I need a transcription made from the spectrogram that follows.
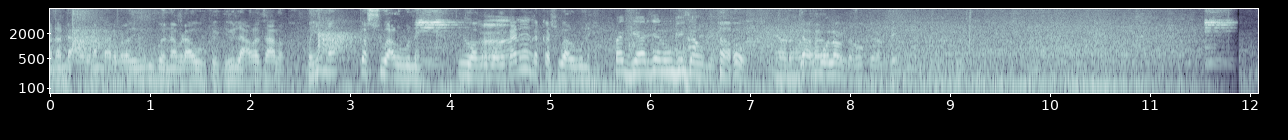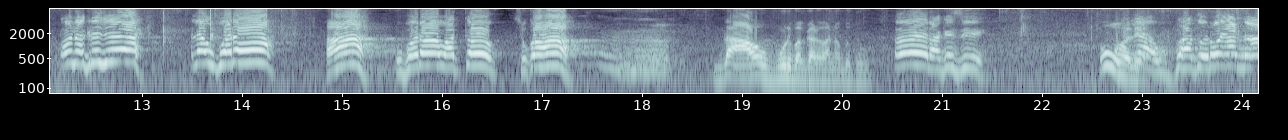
અને દાળવાળા દાળવાળા એવું બનાવડાવું કંઈ એવી લાલ ચાલો. પછી ને કશું આવવું નહીં. ડોગર આગળ કાઢીએ ને કશું આવવું નહીં. પછી ઘેર જઈને ઊંઘી જાઉં કે. હો. હેડો, જાઓ, હું બોલાવતો. Okay, okay. એટલે ઊભા રહો. હા? ઊભા રહો વાત કહું. શું કહો? આવો મૂડ બગાડવાનો બધું. એ રાકેશજી. શું હલે? યાર ઊભા તો રહો યાર ના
